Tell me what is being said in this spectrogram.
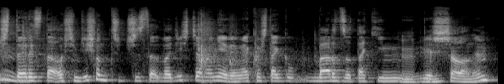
480 czy 320, no nie wiem, jakoś tak bardzo takim, -hmm. wiesz, szalonym.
